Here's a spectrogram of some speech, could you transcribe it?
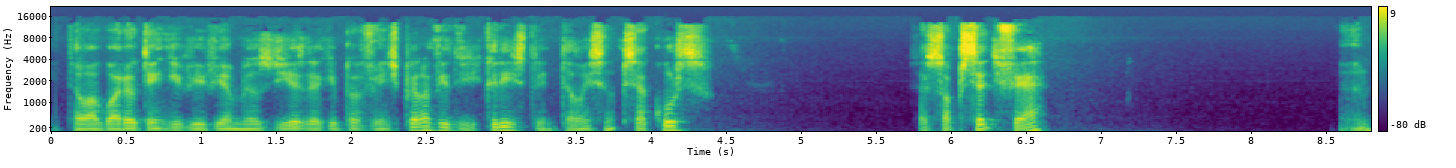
Então agora eu tenho que viver meus dias daqui para frente pela vida de Cristo. Então isso não precisa curso. Você só precisa de fé. Né?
